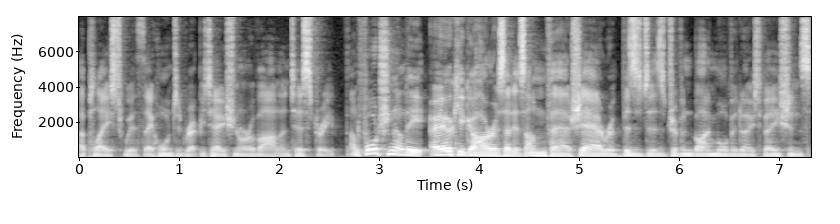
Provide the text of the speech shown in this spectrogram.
a place with a haunted reputation or a violent history. Unfortunately, Aokigahara has had its unfair share of visitors driven by morbid motivations.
